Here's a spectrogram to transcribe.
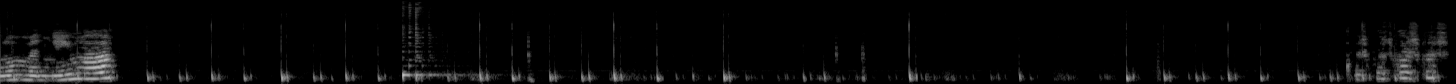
Lan? Koş koş koş koş.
